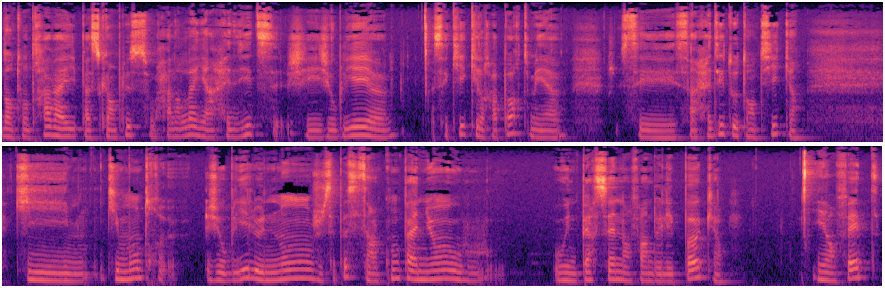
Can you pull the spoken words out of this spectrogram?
dans ton travail. Parce qu'en plus, subhanallah, il y a un hadith, j'ai oublié euh, c'est qui qui le rapporte, mais c'est un hadith authentique qui, qui montre, j'ai oublié le nom, je sais pas si c'est un compagnon ou, ou une personne enfin de l'époque. Et en fait,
